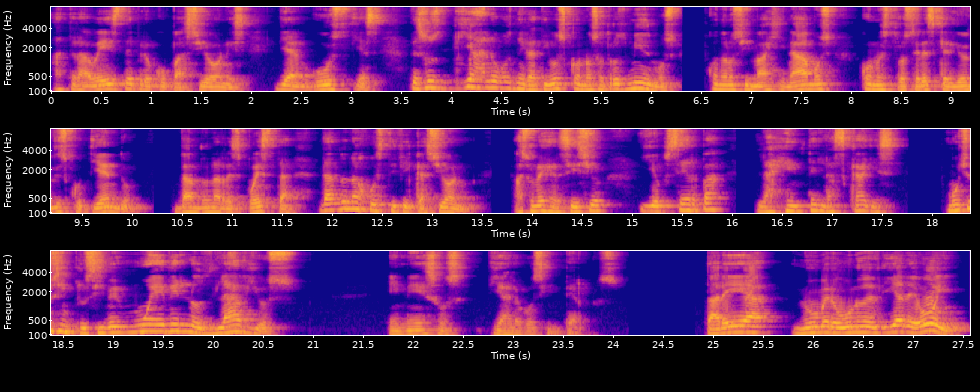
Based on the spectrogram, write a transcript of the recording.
a través de preocupaciones, de angustias, de esos diálogos negativos con nosotros mismos, cuando nos imaginamos con nuestros seres queridos discutiendo, dando una respuesta, dando una justificación. Haz un ejercicio y observa la gente en las calles. Muchos inclusive mueven los labios en esos diálogos internos. Tarea número uno del día de hoy.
